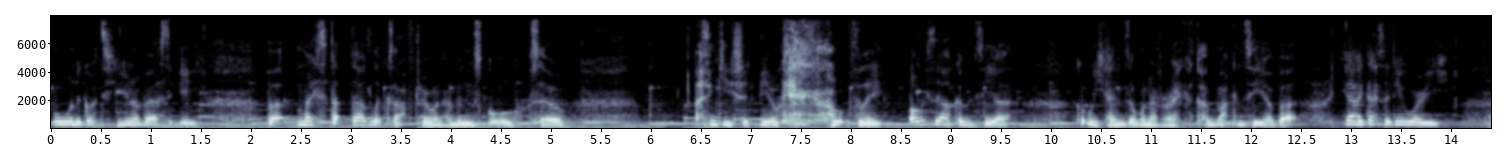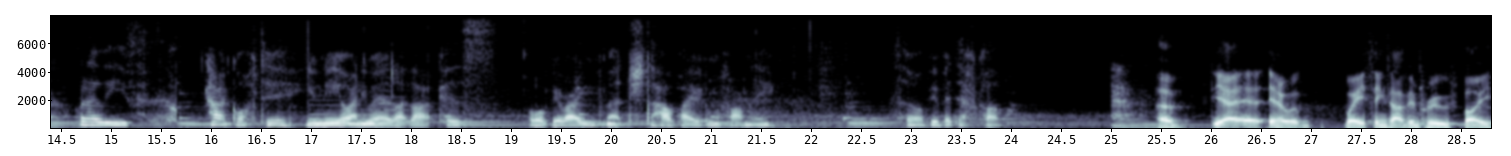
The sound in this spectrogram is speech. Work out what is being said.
I want to go to university, but my stepdad looks after when I'm in school, so I think he should be okay, hopefully. Obviously I'll come and see her at weekends or whenever I can come back and see her, but yeah, I guess I do worry when I leave. Can't go off to uni or anywhere like that because I won't be around much to help out in my family, so it'll be a bit difficult. Uh, yeah, in a way things have improved by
